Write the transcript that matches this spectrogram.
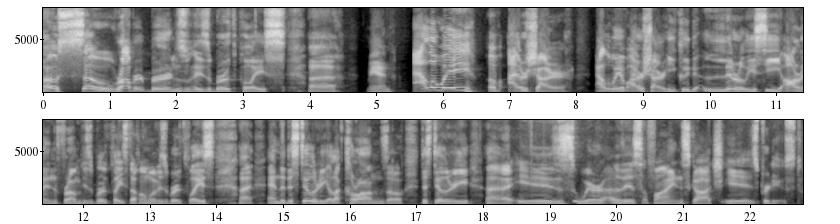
oh, so Robert Burns, his birthplace, uh, man, Alloway of Ayrshire. Alloway of Ayrshire, he could literally see Arran from his birthplace, the home of his birthplace. Uh, and the distillery, Lochranza distillery, uh, is where this fine scotch is produced.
